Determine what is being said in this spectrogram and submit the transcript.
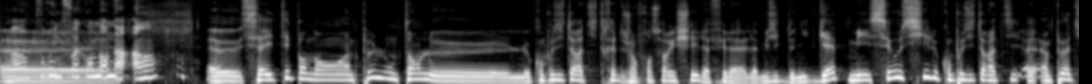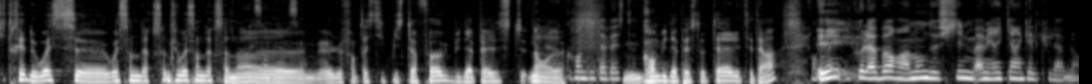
hein, pour une fois qu'on en a un. Euh, ça a été pendant un peu longtemps le, le compositeur attitré de Jean-François Richer. Il a fait la, la musique de Need Gap, mais c'est aussi le compositeur atti- un peu attitré de Wes, euh, Wes Anderson. C'est Wes Anderson, hein, Wes Anderson. euh, le fantastique Mr. Fogg, Budapest, non, le euh, Grand Budapest. Hotel. Grand Budapest Hotel, etc. Enfin, et- il collabore à un nombre de films américains incalculable. hein.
